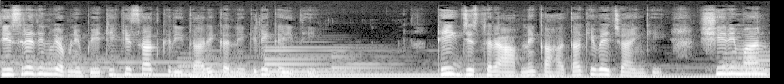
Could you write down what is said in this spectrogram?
तीसरे दिन वे अपनी बेटी के साथ खरीदारी करने के लिए गई थी। ठीक जिस तरह आपने कहा था कि वे जाएँगी। श्रीमान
